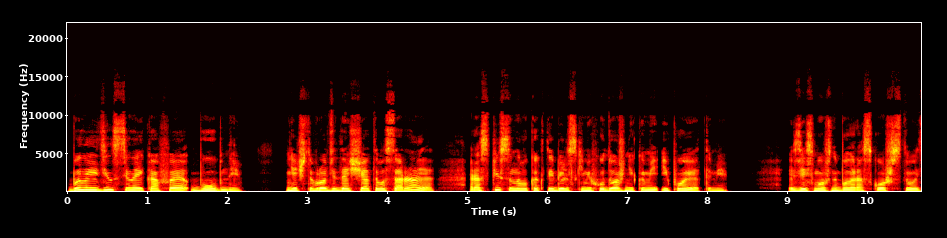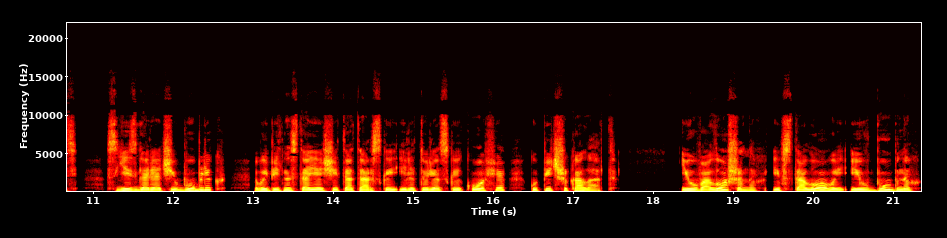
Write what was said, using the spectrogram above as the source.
Было единственное кафе «Бубны», нечто вроде дощатого сарая, расписанного коктебельскими художниками и поэтами. Здесь можно было роскошествовать, съесть горячий бублик, выпить настоящий татарской или турецкой кофе, купить шоколад. И у Волошиных, и в столовой, и в бубнах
